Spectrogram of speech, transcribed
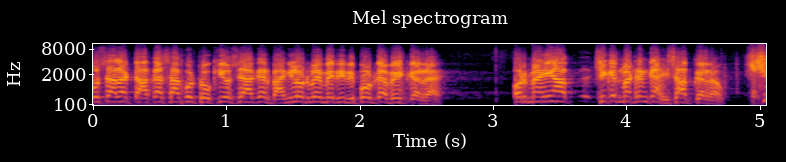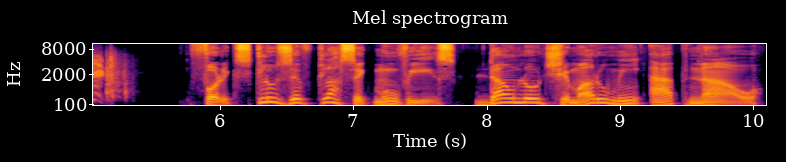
वो साला टाका साको टोक्यो से आकर बैंगलोर में मेरी रिपोर्ट का वेट कर रहा है। और मैं यहाँ चिकन मटन का हिसाब कर रहा हूँ। Shit for exclusive classic movies download Shemaroo me app now.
